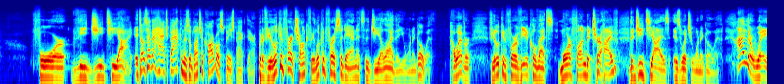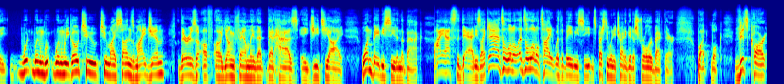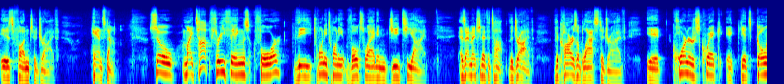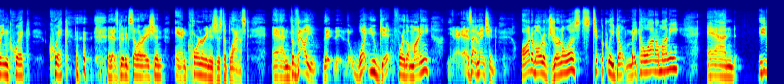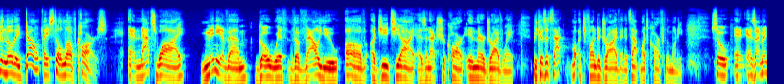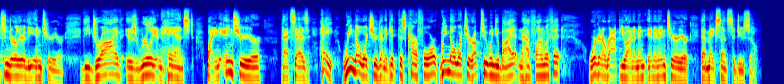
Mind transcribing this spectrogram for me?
for the GTI. It does have a hatchback and there's a bunch of cargo space back there. But if you're looking for a trunk, if you're looking for a sedan, it's the GLI that you want to go with. However, if you're looking for a vehicle that's more fun to drive, the GTI is, is what you want to go with. Either way, when, when, when we go to, to my son's My Gym, there is a, a young family that, that has a GTI, one baby seat in the back. I asked the dad, he's like, yeah, it's a little, it's a little tight with the baby seat, especially when you try to get a stroller back there. But look, this car is fun to drive, hands down. So my top three things for the 2020 Volkswagen GTI. As I mentioned at the top, the drive. The car is a blast to drive. It corners quick. It gets going quick, quick. it has good acceleration and cornering is just a blast. And the value, the, what you get for the money, as I mentioned, automotive journalists typically don't make a lot of money. And even though they don't, they still love cars. And that's why Many of them go with the value of a GTI as an extra car in their driveway because it's that much fun to drive and it's that much car for the money. So, and as I mentioned earlier, the interior, the drive is really enhanced by an interior that says, Hey, we know what you're going to get this car for. We know what you're up to when you buy it and have fun with it. We're going to wrap you on an, in an interior that makes sense to do so.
